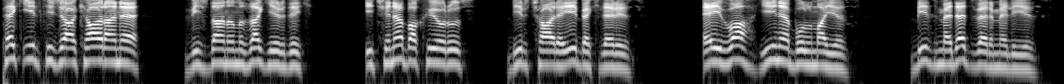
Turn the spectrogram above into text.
Pek ilticakârane vicdanımıza girdik. İçine bakıyoruz, bir çareyi bekleriz. Eyvah yine bulmayız. Biz medet vermeliyiz.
